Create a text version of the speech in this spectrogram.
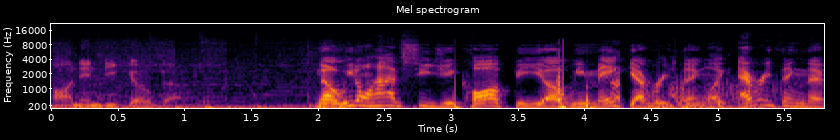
on Indiegogo. No, we don't have CG Coffee. Uh, we make everything. Like everything that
